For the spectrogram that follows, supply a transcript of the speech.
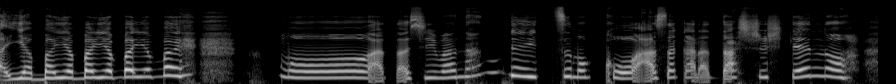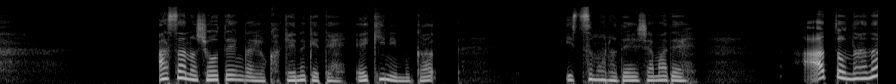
ばいやばいやばいやばいやばい。もう私はなんでいつもこう朝からダッシュしてんの？朝の商店街を駆け抜けて駅に向かう。いつもの電車まで。あと7分？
